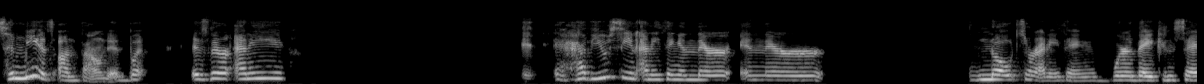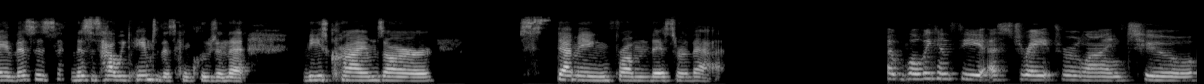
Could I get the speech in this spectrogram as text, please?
to me it's unfounded, but is there any have you seen anything in their in their notes or anything where they can say this is this is how we came to this conclusion that these crimes are stemming from this or that. Uh, well we can see a straight through line to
